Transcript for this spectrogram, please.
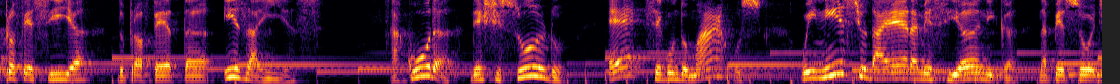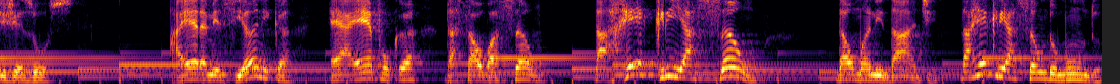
profecia do profeta Isaías. A cura deste surdo é, segundo Marcos, o início da era messiânica na pessoa de Jesus. A era messiânica é a época da salvação, da recriação da humanidade, da recriação do mundo,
